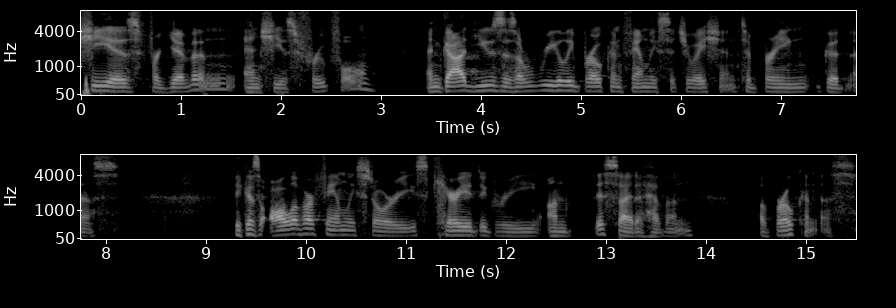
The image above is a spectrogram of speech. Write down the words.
She is forgiven and she is fruitful. And God uses a really broken family situation to bring goodness. Because all of our family stories carry a degree on this side of heaven of brokenness,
